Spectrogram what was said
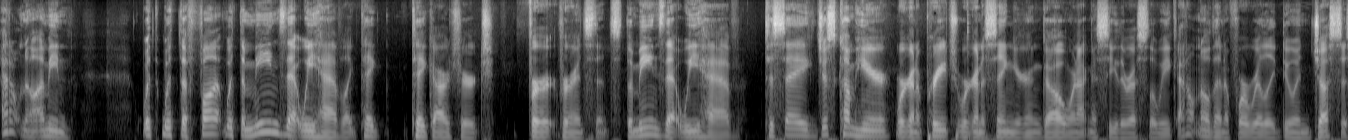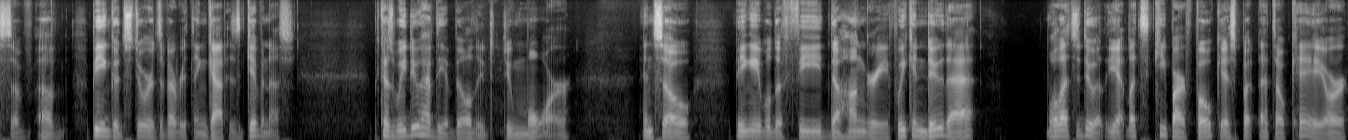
I don't know. I mean, with with the fun with the means that we have, like take take our church for for instance, the means that we have to say, just come here, we're going to preach, we're going to sing, you're going to go, we're not going to see you the rest of the week. I don't know then if we're really doing justice of of being good stewards of everything God has given us because we do have the ability to do more. And so being able to feed the hungry, if we can do that, well, let's do it. Yeah, let's keep our focus, but that's okay. Or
